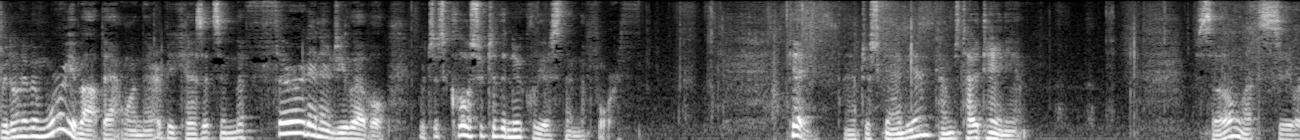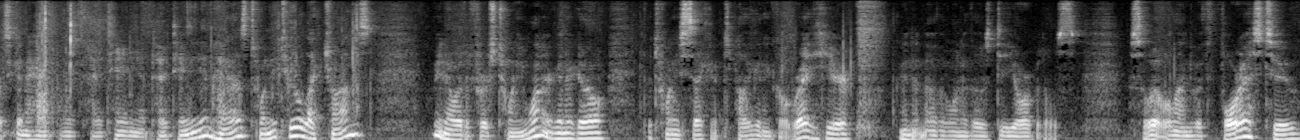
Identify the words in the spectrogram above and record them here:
We don't even worry about that one there because it's in the third energy level, which is closer to the nucleus than the fourth. Okay, after scandium comes titanium. So let's see what's going to happen with titanium. Titanium has 22 electrons. We know where the first 21 are going to go. The 22nd is probably going to go right here in another one of those d orbitals. So it will end with 4s2,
